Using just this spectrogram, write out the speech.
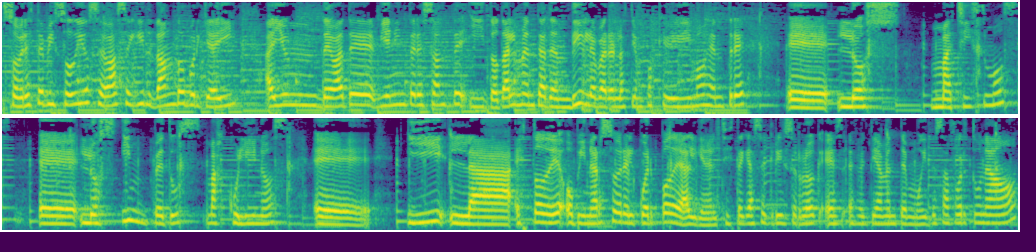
sobre este episodio se va a seguir dando porque ahí hay un debate bien interesante y totalmente atendible para los tiempos que vivimos entre eh, los machismos, los ímpetus masculinos eh, y la esto de opinar sobre el cuerpo de alguien. El chiste que hace Chris Rock es efectivamente muy desafortunado,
